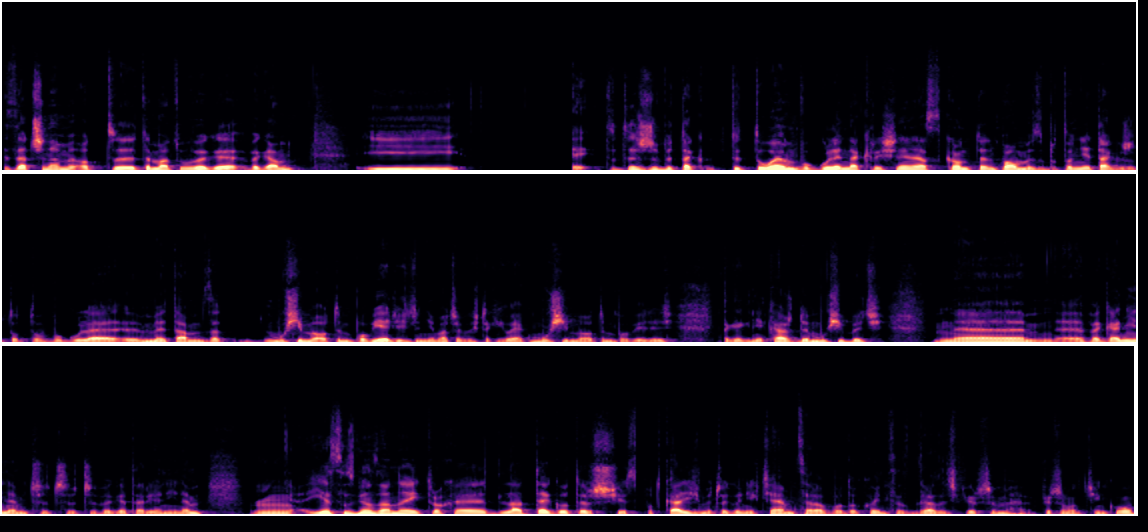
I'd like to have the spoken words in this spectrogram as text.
zaczynamy od y, tematu wegan i to też, żeby tak tytułem w ogóle nakreślenia skąd ten pomysł, bo to nie tak, że to, to w ogóle y, my tam za, musimy o tym powiedzieć. Nie ma czegoś takiego, jak musimy o tym powiedzieć. Tak jak nie każdy musi być e, weganinem czy, czy, czy wegetarianinem. Mm, jest to związane i trochę dlatego też się spotkaliśmy, czego nie chciałem celowo do końca zdradzać w pierwszym, w pierwszym odcinku.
